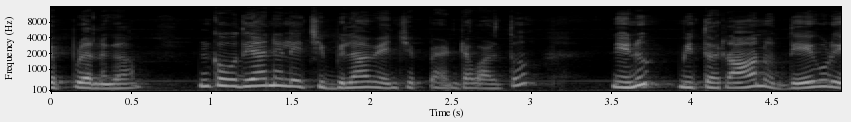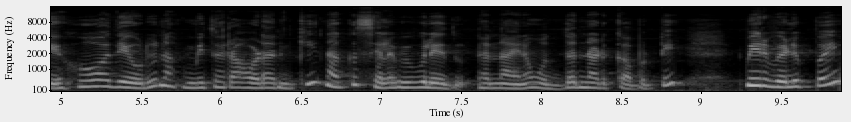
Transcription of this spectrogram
చెప్పుడనగా ఇంకా ఉదయాన్నే లేచి బిలాం ఏం చెప్పాడంటే వాళ్ళతో నేను మీతో రాను దేవుడు యహోవా దేవుడు నాకు మీతో రావడానికి నాకు సెలవు ఇవ్వలేదు నన్ను ఆయన వద్దన్నాడు కాబట్టి మీరు వెళ్ళిపోయి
